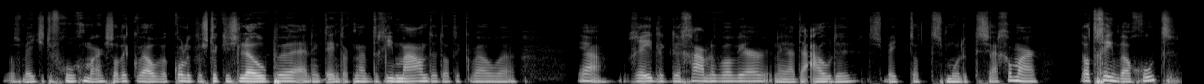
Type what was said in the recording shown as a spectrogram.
was een beetje te vroeg, maar zat ik wel, kon ik weer stukjes lopen. En ik denk dat ik na drie maanden dat ik wel... eh, ja, redelijk lichamelijk wel weer... Nou ja, de oude. Dat is, een beetje, dat is moeilijk te zeggen, maar dat ging wel goed.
